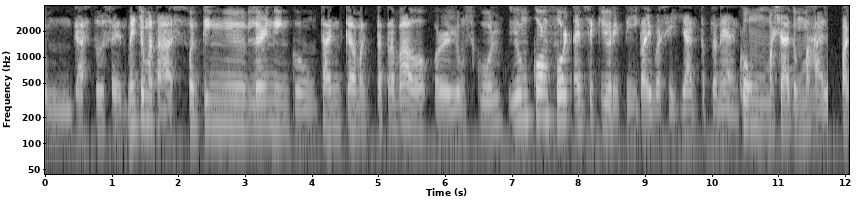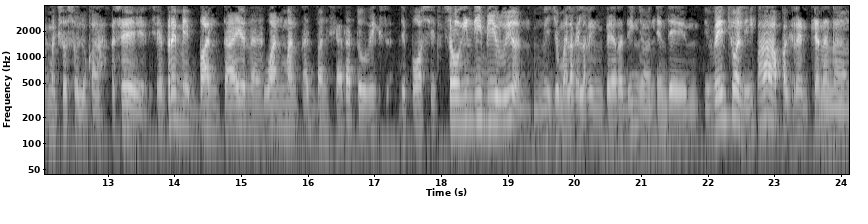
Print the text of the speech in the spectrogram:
yung gastusin medyo mataas continue learning kung saan ka magtatrabaho or yung school yung comfort and security privacy yan tatlo na yan kung masyadong mahal pag magsosolo ka. Kasi, syempre, may bond tayo na one month advance yata, two weeks deposit. So, hindi biro yun. Medyo malaki-laking pera din yun. And then, eventually, makakapag-rent ka na ng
